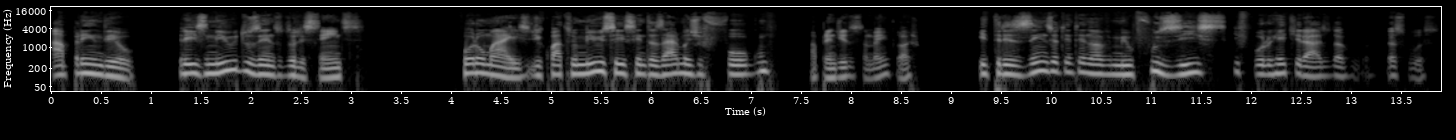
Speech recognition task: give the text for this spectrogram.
apreendeu 3.200 adolescentes, foram mais de 4.600 armas de fogo apreendidas também, lógico, e 389 mil fuzis que foram retirados da rua, das ruas.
